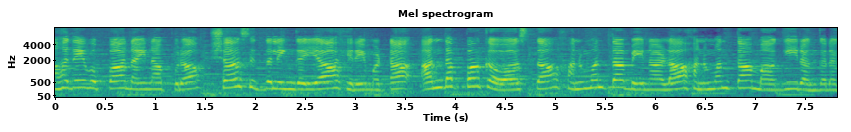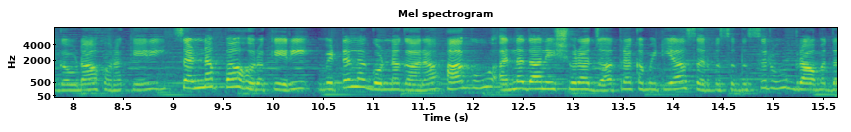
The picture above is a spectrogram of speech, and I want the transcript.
ಮಹದೇವಪ್ಪ ನೈನಾಪುರ ಶ ಸಿದ್ದಲಿಂಗಯ್ಯ ಹಿರೇಮಠ, ಅಂದಪ್ಪ, ಕವಾಸ್ತ, ಹನುಮಂತ ಬೇನಾಳ, ಹನುಮಂತ ಮಾಗಿ, ರಂಗನಗೌಡ, ಹೊರಕೇರಿ, ಸಣ್ಣಪ್ಪ ಹೊರಕೇರಿ ವಿಠಲ ಗೊಣ್ಣಗಾರ ಹಾಗೂ ಅನ್ನದಾನೇಶ್ವರ ಜಾತ್ರಾ ಕಮಿಟಿಯ ಸರ್ವ ಸದಸ್ಯರು, ಗ್ರಾಮದ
